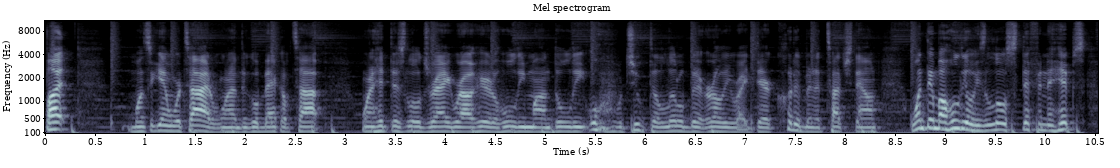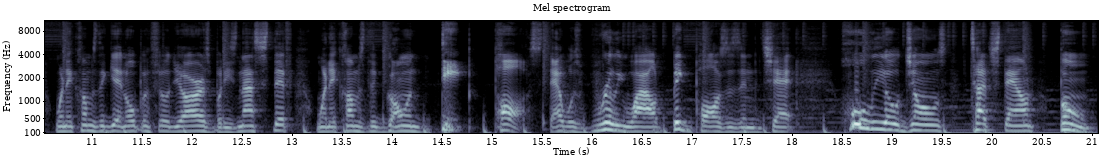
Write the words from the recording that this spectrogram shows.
But once again, we're tied. We're going to have to go back up top. We're going to hit this little drag route here to Hooli Monduli. Ooh, juked a little bit early right there. Could have been a touchdown. One thing about Julio, he's a little stiff in the hips when it comes to getting open field yards, but he's not stiff when it comes to going deep. Pause. That was really wild. Big pauses in the chat. Julio Jones, touchdown. Boom.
